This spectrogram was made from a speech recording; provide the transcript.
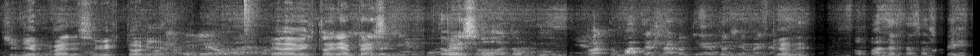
και δύο κουβέντες η Βικτόρια. Έλα Βικτόρια πες. Το, Πες. το, το, το, το πάτερ θα ρωτήσετε, όχι εμένα. Ποιο είναι; Ο πάτερ θα σας πει.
